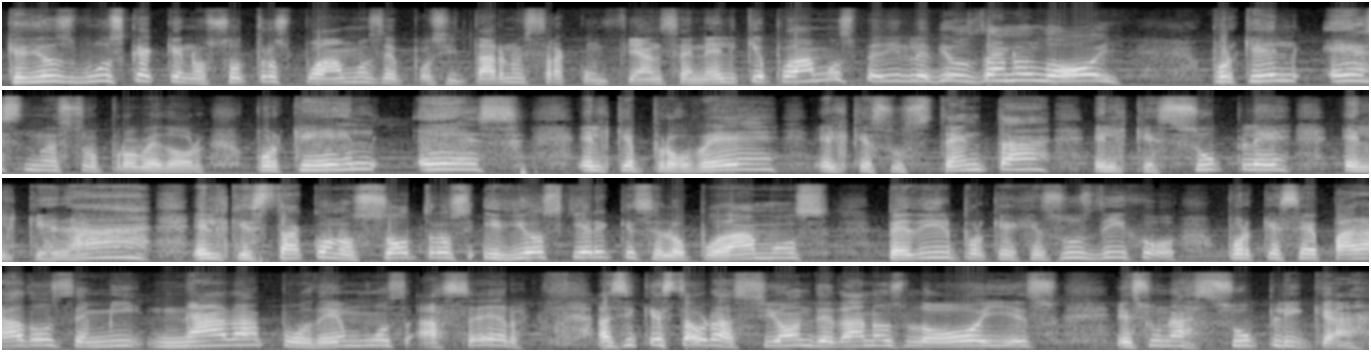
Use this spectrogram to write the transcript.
Que Dios busca que nosotros podamos depositar nuestra confianza en Él y que podamos pedirle, Dios, dánoslo hoy. Porque Él es nuestro proveedor, porque Él es el que provee, el que sustenta, el que suple, el que da, el que está con nosotros y Dios quiere que se lo podamos pedir porque Jesús dijo, porque separados de mí nada podemos hacer. Así que esta oración de dánoslo hoy es, es una súplica,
